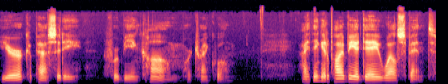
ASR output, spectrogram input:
your capacity for being calm or tranquil. I think it'll probably be a day well spent.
